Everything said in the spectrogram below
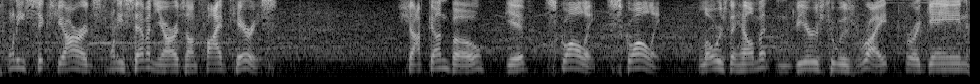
26 yards, 27 yards on five carries. Shotgun Beau, give Squally. Squally lowers the helmet and veers to his right for a gain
